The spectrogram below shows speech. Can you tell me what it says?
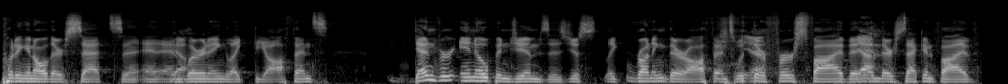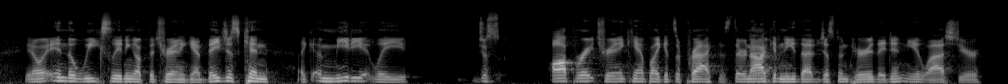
putting in all their sets and, and, and Yeah. learning like the offense. Denver in open gyms is just like running their offense with Yeah. their first five and, Yeah. and their second five. You know, in the weeks leading up to training camp, they just can like immediately just operate training camp like it's a practice. They're not going to need that adjustment period. They didn't need it last year.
